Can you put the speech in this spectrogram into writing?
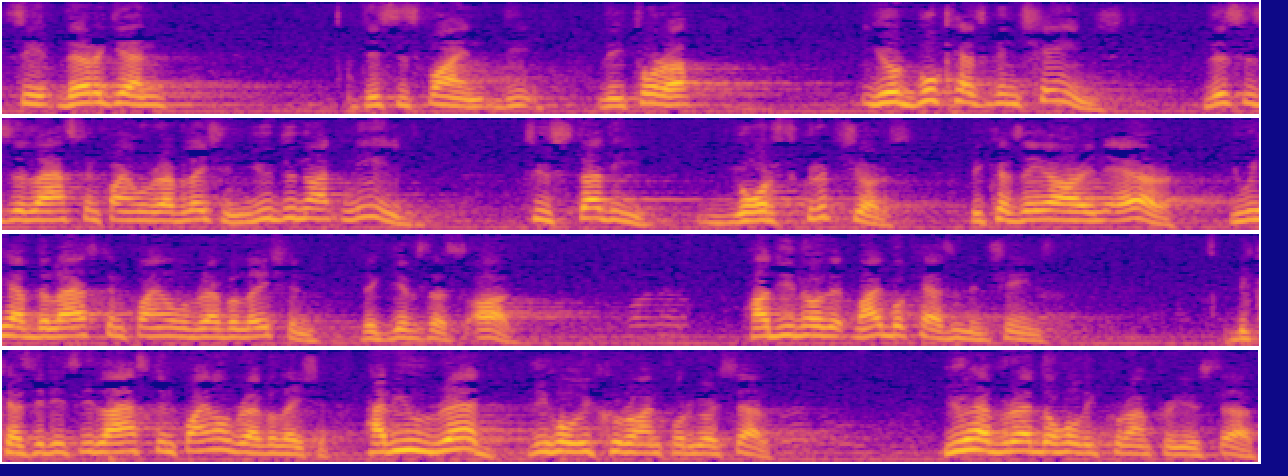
See, there again, this is fine. The, the Torah, your book has been changed. This is the last and final revelation. You do not need to study your scriptures because they are in error. We have the last and final revelation that gives us all. How do you know that my book hasn't been changed? Because it is the last and final revelation. Have you read the Holy Quran for yourself? You have read the Holy Quran for yourself.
